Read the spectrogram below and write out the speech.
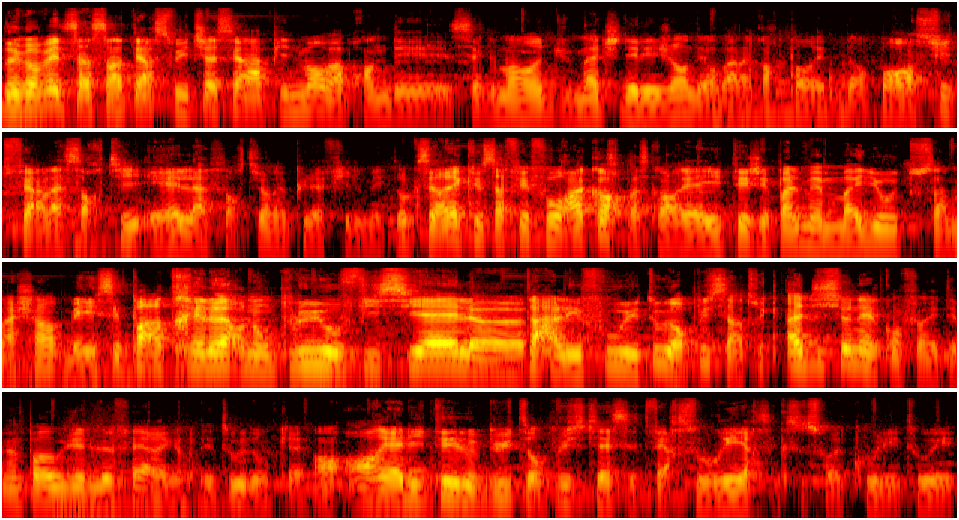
Donc en fait ça s'interswitch assez rapidement, on va prendre des segments du match des légendes et on va l'incorporer dedans pour ensuite faire la sortie et elle la sortie on a pu la filmer. Donc c'est vrai que ça fait faux raccord parce qu'en réalité j'ai pas le même maillot tout ça machin, mais c'est pas un trailer non plus officiel, euh, tard les fous et tout. En plus c'est un truc additionnel qu'on fait, on était même pas obligé de le faire et, tout. Donc euh, en, réalité le but en plus c'est de faire sourire, c'est que ce soit cool et tout. Et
